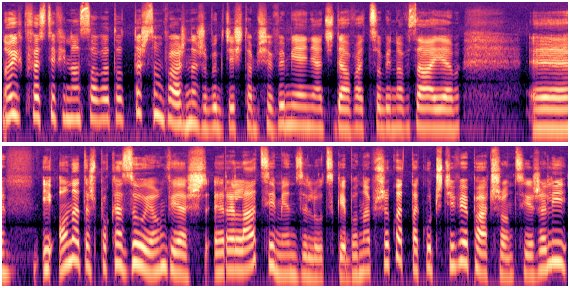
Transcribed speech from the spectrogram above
No i kwestie finansowe to też są ważne, żeby gdzieś tam się wymieniać, dawać sobie nawzajem. E, I one też pokazują, wiesz, relacje międzyludzkie, bo na przykład tak uczciwie patrząc, jeżeli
